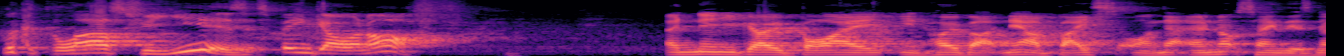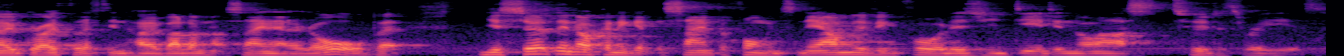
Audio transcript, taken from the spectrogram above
look at the last few years, it's been going off. and then you go buy in Hobart now based on that. I'm not saying there's no growth left in Hobart. I'm not saying that at all. But you're certainly not going to get the same performance now moving forward as you did in the last two to three years.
